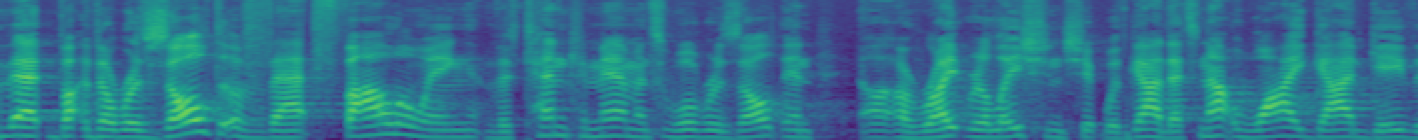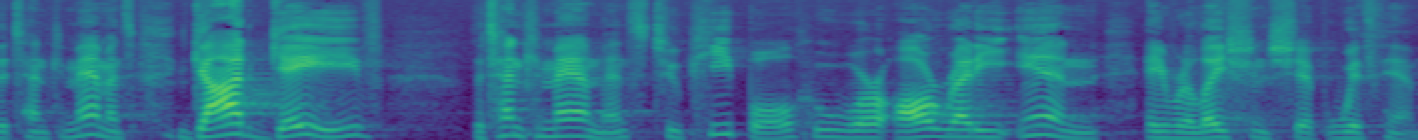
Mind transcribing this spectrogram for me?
that the result of that following the Ten Commandments will result in a right relationship with God. That's not why God gave the Ten Commandments. God gave the Ten Commandments to people who were already in a relationship with Him.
